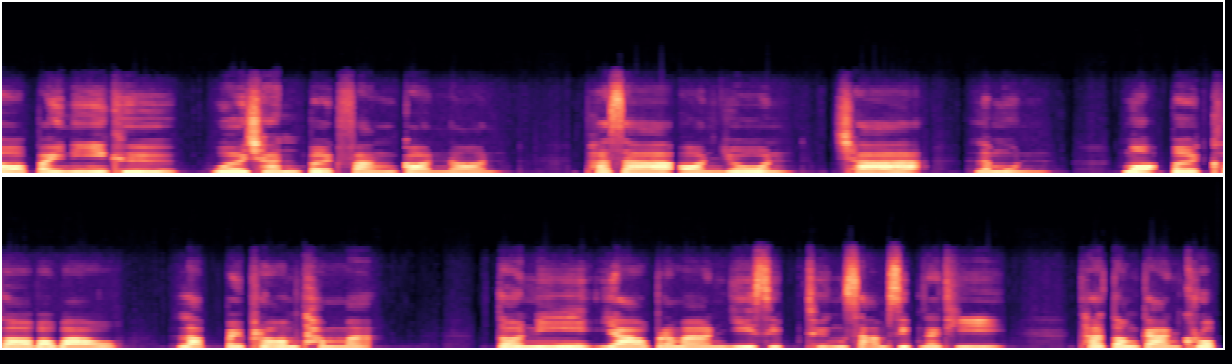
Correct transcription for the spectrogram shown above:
ต่อไปนี้คือเวอร์ชั่นเปิดฟังก่อนนอน ภาษาอ่อนโยน ช้า ละมุน เหมาะเปิดคลอเบาๆ หลับไปพร้อมธรรมะ ตอนนี้ยาวประมาณ 20-30 นาที ถ้าต้องการครบ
